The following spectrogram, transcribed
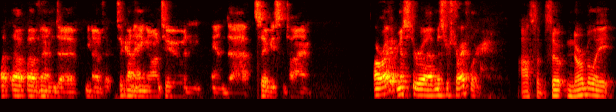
of them to you know to, to kind of hang on to and and uh, save you some time. All right, Mister uh, Mister Strifler. Awesome. So normally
